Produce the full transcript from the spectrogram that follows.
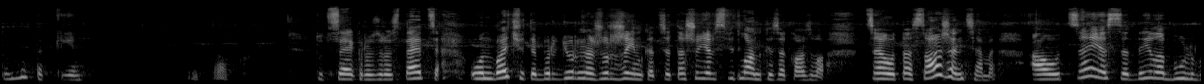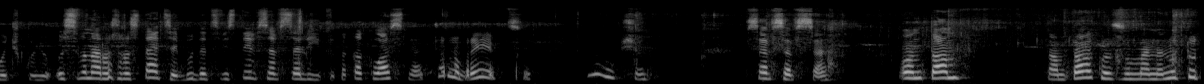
Тому такі. Тут все як розростеться. Он, бачите, бордюрна жоржинка. Це та, що я в Світланки заказувала. Це ота саженцями, а оце я садила бульбочкою. Ось вона розростеться і буде цвісти все все літо. Така класна. Чорнобривці. Ну, в общем, все-все-все. Он там, там також у мене. Ну тут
